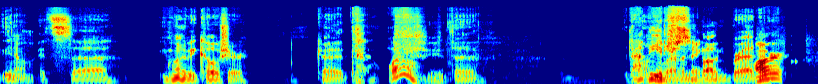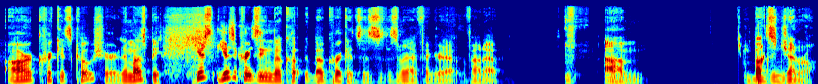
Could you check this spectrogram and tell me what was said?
you know, it's uh you want to be kosher. Good. Wow, The that'd be 11 interesting. Bug bread. Are are crickets kosher? They must be. Here's here's the crazy thing about about crickets is something I figured out found out. Um, bugs in general,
